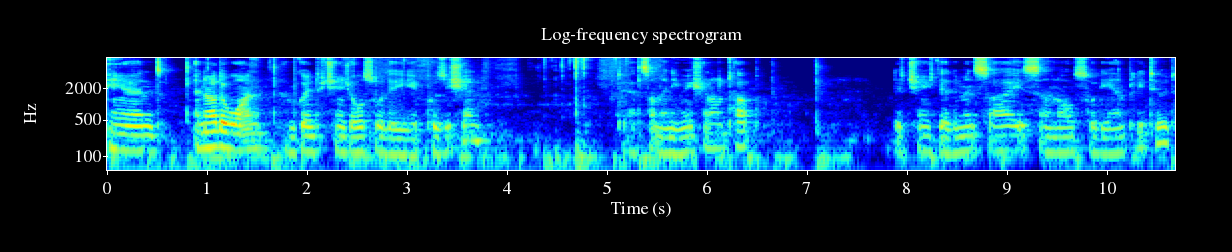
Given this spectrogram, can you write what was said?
And another one I'm going to change also the position to add some animation on top. Let's change the element size and also the amplitude.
